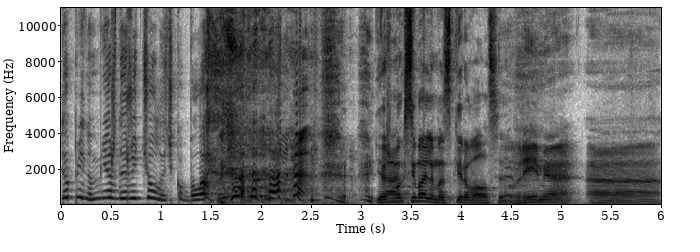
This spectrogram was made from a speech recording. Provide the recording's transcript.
да блин, у меня же даже челочка была. Я же максимально маскировался. Время э,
